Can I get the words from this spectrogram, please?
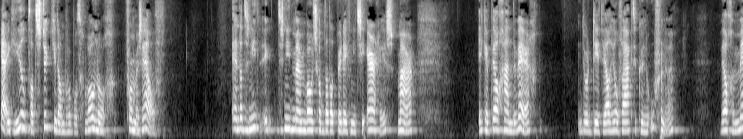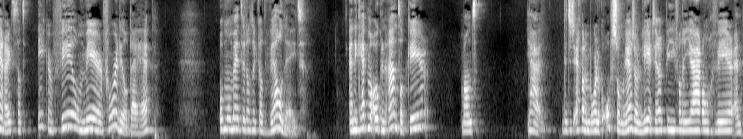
ja, ik hield dat stukje dan bijvoorbeeld gewoon nog voor mezelf. En dat is niet, het is niet mijn boodschap dat dat per definitie erg is. Maar ik heb wel gaandeweg, door dit wel heel vaak te kunnen oefenen, wel gemerkt dat ik er veel meer voordeel bij heb op momenten dat ik dat wel deed. En ik heb me ook een aantal keer, want ja, dit is echt wel een behoorlijke opsomming, zo'n leertherapie van een jaar ongeveer. En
